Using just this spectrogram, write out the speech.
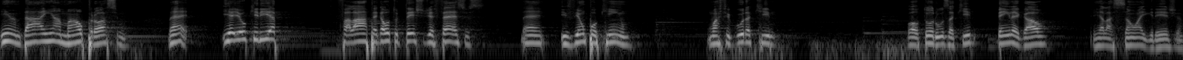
em andar, em amar o próximo. Né? E aí eu queria falar, pegar outro texto de Efésios né? e ver um pouquinho uma figura que o autor usa aqui, bem legal, em relação à igreja.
